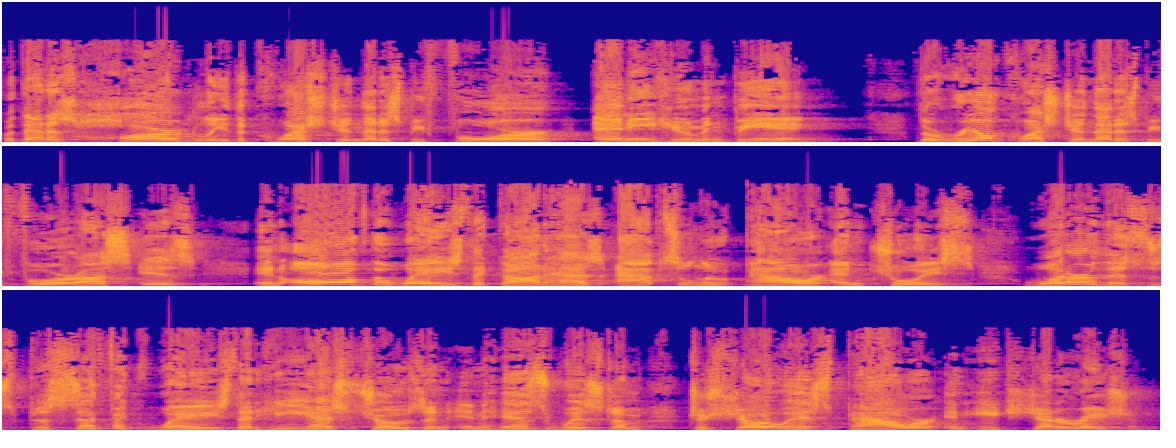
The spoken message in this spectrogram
But that is hardly the question that is before any human being. The real question that is before us is, in all of the ways that God has absolute power and choice, what are the specific ways that He has chosen in His wisdom to show His power in each generation?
